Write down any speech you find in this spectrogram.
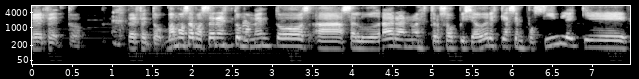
Perfecto. Perfecto. Vamos a pasar en estos momentos a saludar a nuestros auspiciadores que hacen posible que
